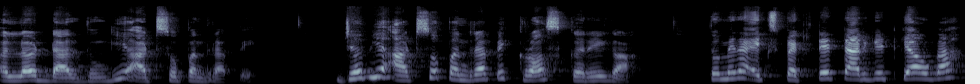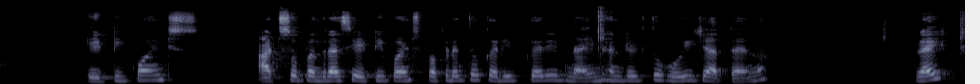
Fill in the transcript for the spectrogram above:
अलर्ट डाल दूँगी 815 पे। जब ये 815 पे क्रॉस करेगा तो मेरा एक्सपेक्टेड टारगेट क्या होगा? 80 पॉइंट्स 815 से 80 पॉइंट्स पकड़े तो करीब करीब 900 तो हो ही जाता है ना? Right right?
